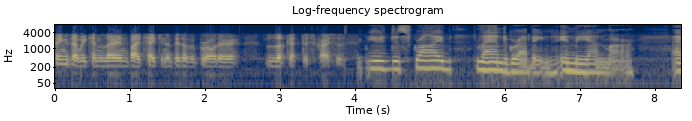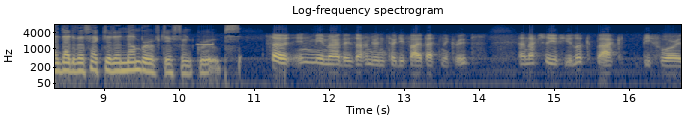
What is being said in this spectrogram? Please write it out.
things that we can learn by taking a bit of a broader look at this crisis. You describe land grabbing in Myanmar, and that have affected a number of different groups. So in Myanmar, there's 135 ethnic groups, and actually, if you look back before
